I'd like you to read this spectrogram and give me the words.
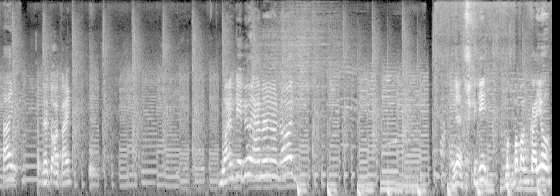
atay. Ito, atay. Buwan TV, wala mo nanonood. Ayan, sige. Magbabag kayo.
